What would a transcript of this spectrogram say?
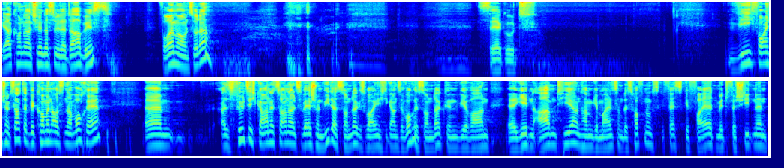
Ja, Konrad, schön, dass du wieder da bist. Freuen wir uns, oder? Sehr gut. Wie ich vorhin schon gesagt habe, wir kommen aus einer Woche. Ähm, also es fühlt sich gar nicht so an, als wäre schon wieder Sonntag. Es war eigentlich die ganze Woche Sonntag, denn wir waren äh, jeden Abend hier und haben gemeinsam das Hoffnungsfest gefeiert mit verschiedenen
